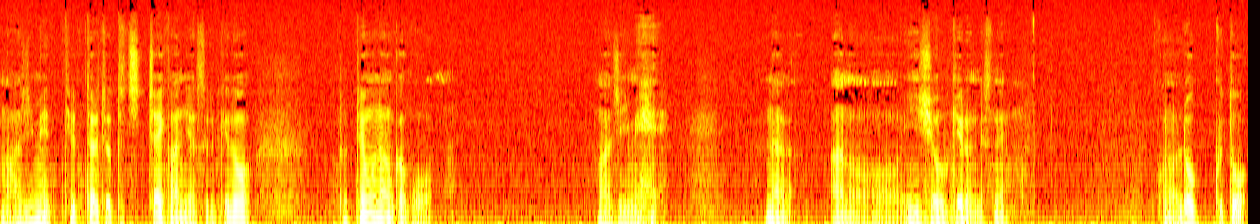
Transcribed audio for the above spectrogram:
真面目って言ったらちょっとちっちゃい感じがするけどとってもなんかこう真面目なあの印象を受けるんですね。このロックと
